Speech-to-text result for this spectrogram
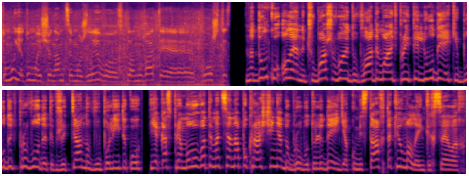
тому я думаю, що нам це можливо спланувати е, кошти. На думку Олени Чубашової, до влади мають прийти люди, які будуть проводити в життя нову політику, яка спрямовуватиметься на покращення добробуту людей як у містах, так і у маленьких селах.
